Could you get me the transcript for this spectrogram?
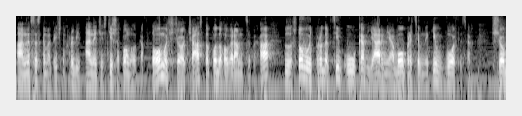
а не систематичних робіт. А найчастіша помилка в тому, що часто по договорам ЦПХ влаштовують продавців у кав'ярні або працівників в офісах. Щоб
